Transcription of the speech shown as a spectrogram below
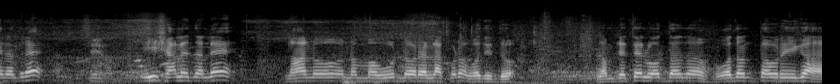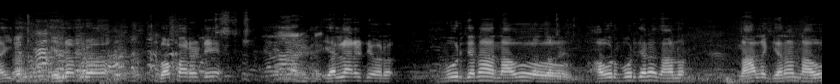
ಏನಂದ್ರೆ ಈ ಶಾಲೆಯಲ್ಲೇ ನಾನು ನಮ್ಮ ಊರಿನವರೆಲ್ಲ ಕೂಡ ಓದಿದ್ದು. ನಮ್ಮ ಜೊತೇಲಿ ಓದೋದು ಓದಂಥವ್ರು ಈಗ ಇನ್ನೊಬ್ಬರು ಗೋಪಾರೆಡ್ಡಿ ಅವರು ಮೂರು ಜನ ನಾವು, ಅವ್ರು ಮೂರು ಜನ ನಾನು. ನಾಲ್ಕು ಜನ ನಾವು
